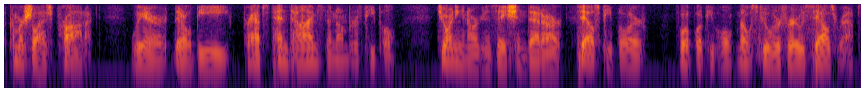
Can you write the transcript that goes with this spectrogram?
a commercialized product where there will be perhaps 10 times the number of people joining an organization that are salespeople or what, what people most people refer to as sales reps.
